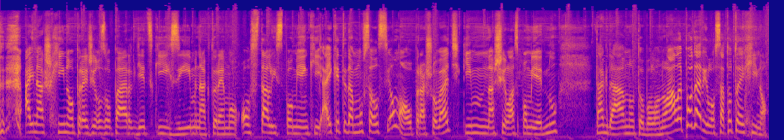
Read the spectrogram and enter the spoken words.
aj náš Chino prežil zo pár detských zím, na ktoré mu ostali spomienky, aj keď teda musel silno oprašovať, kým našiel aspoň jednu. Tak dávno to bolo. No ale podarilo sa, toto je Chino.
